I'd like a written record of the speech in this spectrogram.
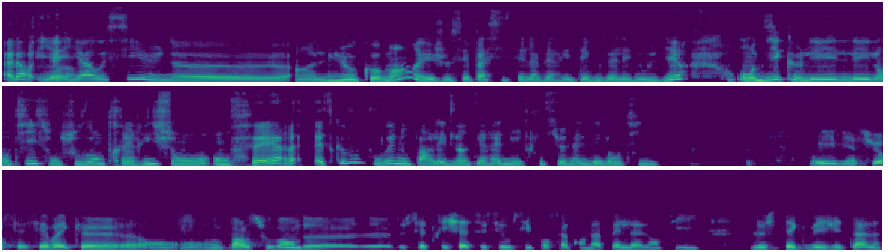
Alors, il y, a aussi une, euh, un lieu commun, et je ne sais pas si c'est la vérité, vous allez nous le dire. On dit que les, les lentilles sont souvent très riches en, en fer. Est-ce que vous pouvez nous parler de l'intérêt nutritionnel des lentilles? Oui, bien sûr. C'est vrai que euh, on, parle souvent de, de, cette richesse et c'est aussi pour ça qu'on appelle la lentille le steak végétal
